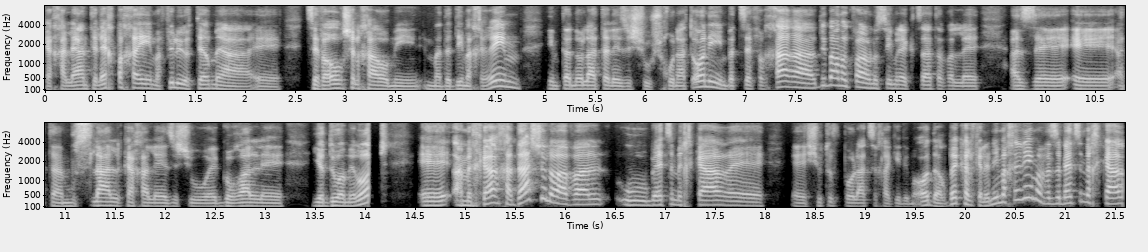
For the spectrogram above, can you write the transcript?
ככה לאן תלך בחיים, אפילו יותר מהצבע עור שלך או ממדדים אחרים, אם אתה נולדת לאיזשהו שכונת עוני, עם בית ספר חרא, דיברנו כבר על הנושאים האלה קצת, אבל אה, אז אה, אתה מוסלל ככה לאיזשהו גורל ידוע מראש. המחקר החדש שלו אבל הוא בעצם מחקר אה, שיתוף פעולה צריך להגיד עם עוד הרבה כלכלנים אחרים אבל זה בעצם מחקר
